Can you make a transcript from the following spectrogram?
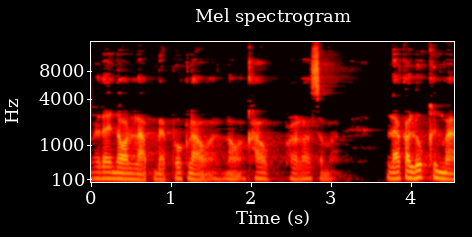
ไม่ได้นอนหลับแบบพวกเรานอนเข้าพระสมาแล้วก็ลุกขึ้นมา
